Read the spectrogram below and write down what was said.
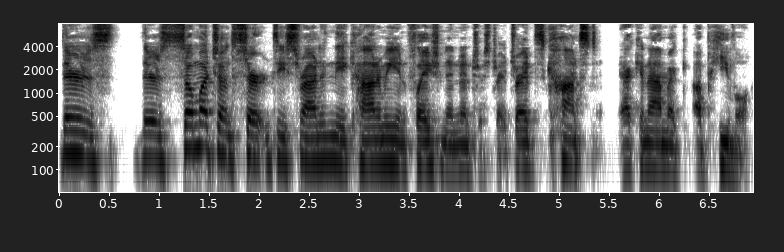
there's there's so much uncertainty surrounding the economy, inflation, and interest rates, right? It's constant economic upheaval.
